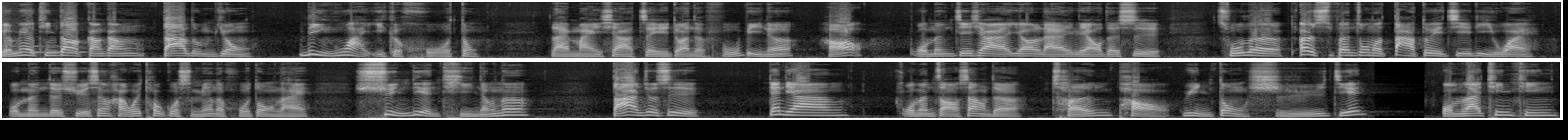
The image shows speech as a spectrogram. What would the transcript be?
有没有听到刚刚大陆用另外一个活动来埋下这一段的伏笔呢？好，我们接下来要来聊的是，除了二十分钟的大队接力外。我们的学生还会透过什么样的活动来训练体能呢？答案就是叮叮，我们早上的晨跑运动时间。我们来听听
